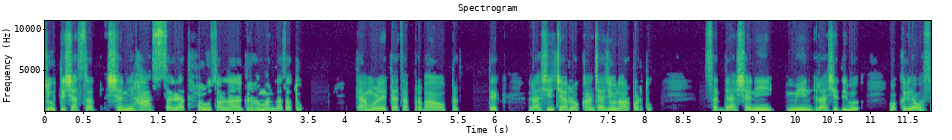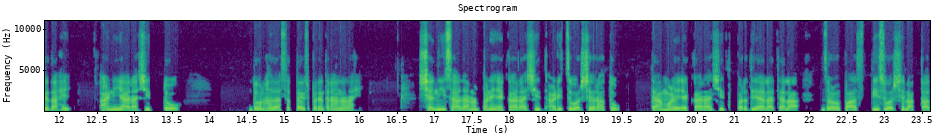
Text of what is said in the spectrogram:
ज्योतिषशास्त्रात शनी हा सगळ्यात हळू चालणारा ग्रह मानला जातो. त्यामुळे त्याचा प्रभाव प्रत्येक राशीच्या लोकांच्या जीवनावर पडतो. सध्या शनी मीन राशीत व- वक्री अवस्थेत आहे आणि या राशीत तो दोन हजार सत्तावीसपर्यंत राहणार आहे. शनी साधारणपणे एका राशीत अडीच वर्ष राहतो. त्यामुळे एका राशीत परत यायला त्याला जवळपास तीस वर्षे लागतात.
